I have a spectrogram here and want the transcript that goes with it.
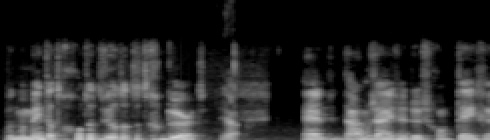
Op het moment dat God het wil dat het gebeurt. Ja. En daarom zijn ze dus gewoon tegen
